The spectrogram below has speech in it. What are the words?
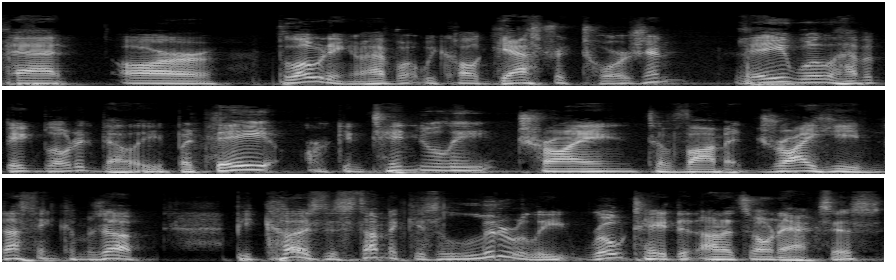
that are bloating or have what we call gastric torsion, they will have a big bloated belly, but they are continually trying to vomit, dry heave. Nothing comes up because the stomach is literally rotated on its own axis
